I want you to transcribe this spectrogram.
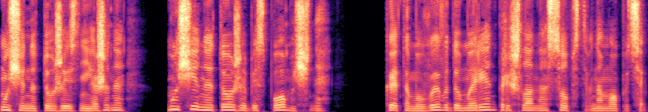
Мужчины тоже изнежены. Мужчины тоже беспомощны. К этому выводу Мэриэн пришла на собственном опыте,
